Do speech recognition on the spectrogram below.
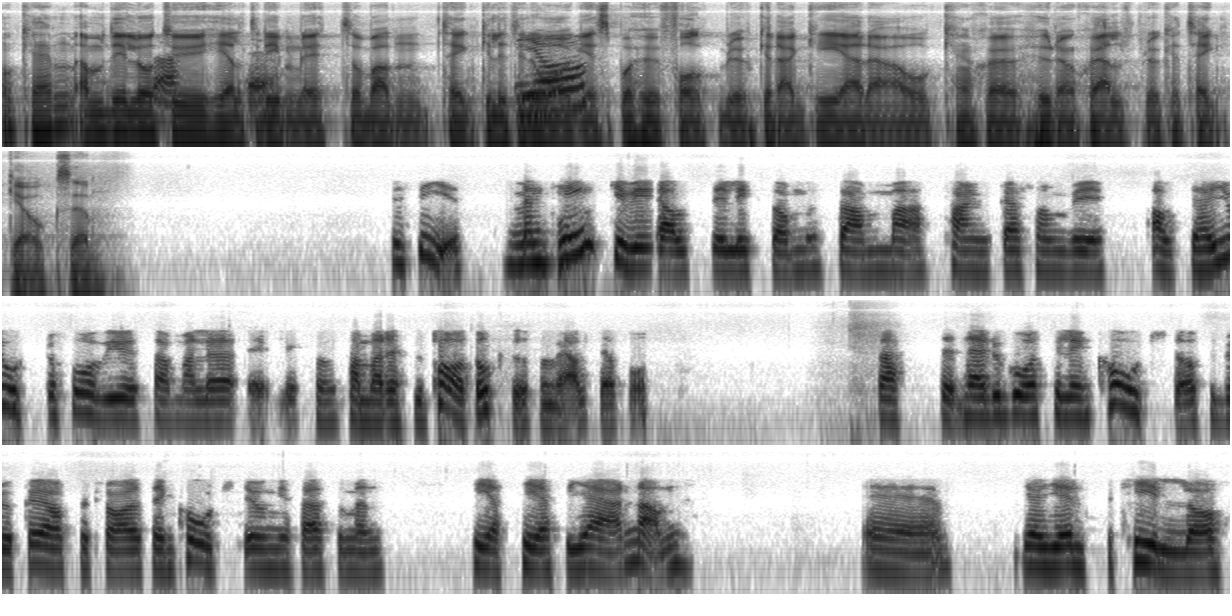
Okej, okay. ja, det låter ju helt rimligt om man tänker lite ja. logiskt på hur folk brukar agera och kanske hur en själv brukar tänka också. Precis, men tänker vi alltid liksom samma tankar som vi alltid har gjort, då får vi ju samma, liksom samma resultat också som vi alltid har fått. Så att när du går till en coach då, så brukar jag förklara att en coach är ungefär som en PT för hjärnan. Eh, jag hjälper till och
